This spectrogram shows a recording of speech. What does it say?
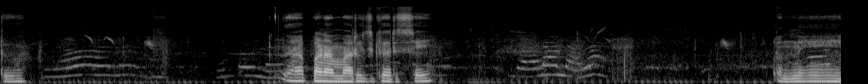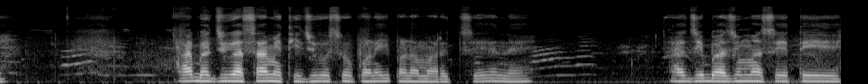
તો આ પણ અમારું જ ઘર છે. અને આ બાજુ આ સામેથી જુઓ છો પણ એ પણ અમારું જ છે અને આ જે બાજુમાં છે તે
